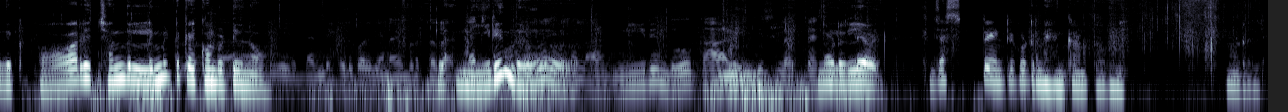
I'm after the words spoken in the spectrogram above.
ಇದಕ್ಕೆ ಭಾರಿ ಚಂದ ಲಿಮಿಟ್ ಕೈಕೊಂಡ್ಬಿಟ್ಟಿವಿ ನಾವು. ದಂಡಿ ಗಿಡಗಳಿಗೆ ಏನಾಗಿ ಬಿಡ್ತಲ್ಲ ಇಲ್ಲ, ನೀರಿಂದು ನೀರಿಂದು ಗಾಳಿ ಬಿಸಿಲು ನೋಡ್ರಿ ಇಲ್ಲೇ ಜಸ್ಟ್ ಎಂಟ್ರಿ ಕೊಟ್ರೆ ಹೆಂಗೆ ಕಾಣ್ತಾವ ಬನ್ನಿ. ನೋಡ್ರಿ ಇಲ್ಲಿ.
